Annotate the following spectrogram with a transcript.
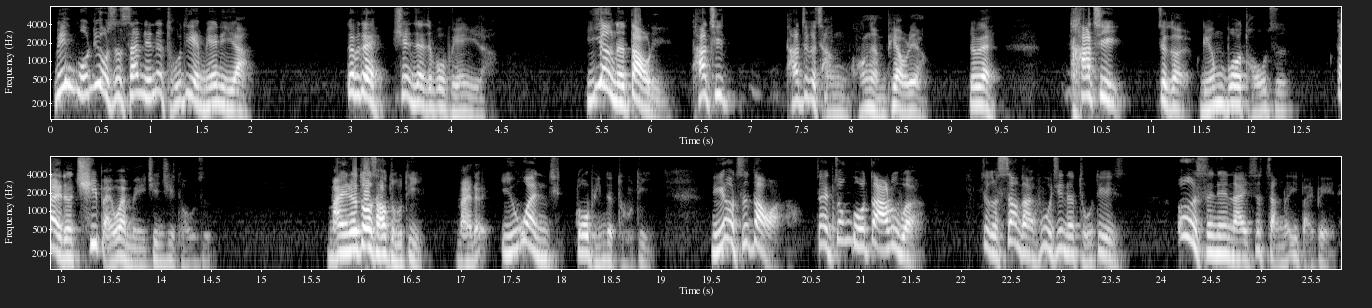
民国六十三年的土地也便宜呀，对不对？现在就不便宜了。一样的道理，他去他这个厂房很漂亮，对不对？他去这个宁波投资，带了七百万美金去投资，买了多少土地？买了一万多平的土地。你要知道啊，在中国大陆啊，这个上海附近的土地，二十年来是涨了一百倍的，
